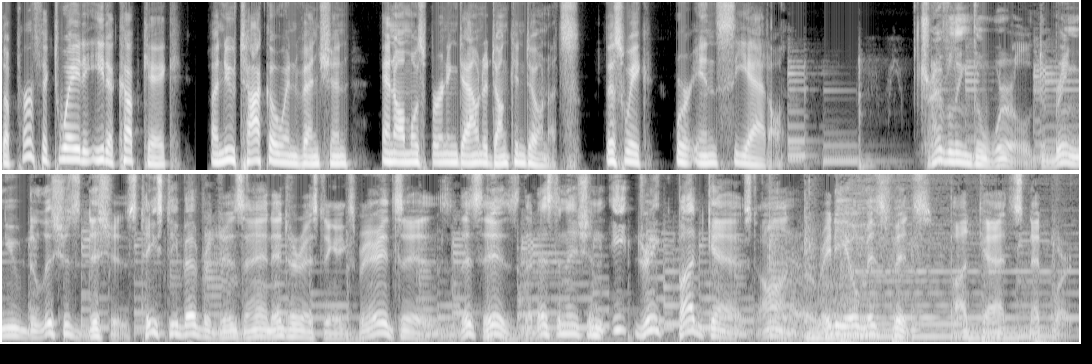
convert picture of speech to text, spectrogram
the perfect way to eat a cupcake, a new taco invention, and almost burning down a Dunkin' Donuts. This week, we're in Seattle. Traveling the world to bring you delicious dishes, tasty beverages, and interesting experiences. This is the Destination Eat Drink Podcast on the Radio Misfits Podcast Network.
